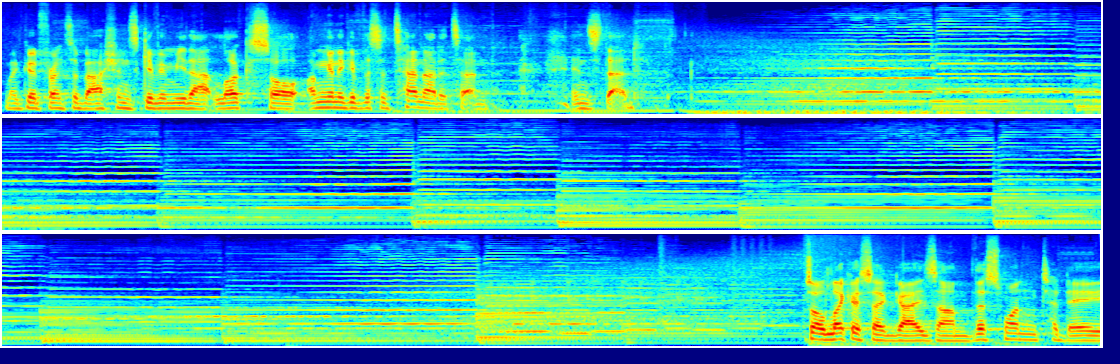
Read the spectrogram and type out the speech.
my good friend Sebastian's giving me that look, so I'm gonna give this a 10 out of 10 instead. So like I said, guys, um, this one today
